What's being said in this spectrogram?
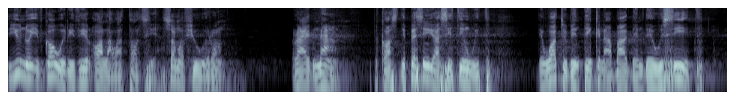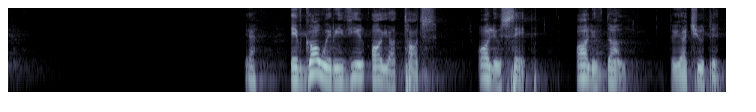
Do you know if God will reveal all our thoughts here? Some of you will run right now because the person you are sitting with, the what you've been thinking about them, they will see it. Yeah. If God will reveal all your thoughts, all you said, all you've done to your children,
